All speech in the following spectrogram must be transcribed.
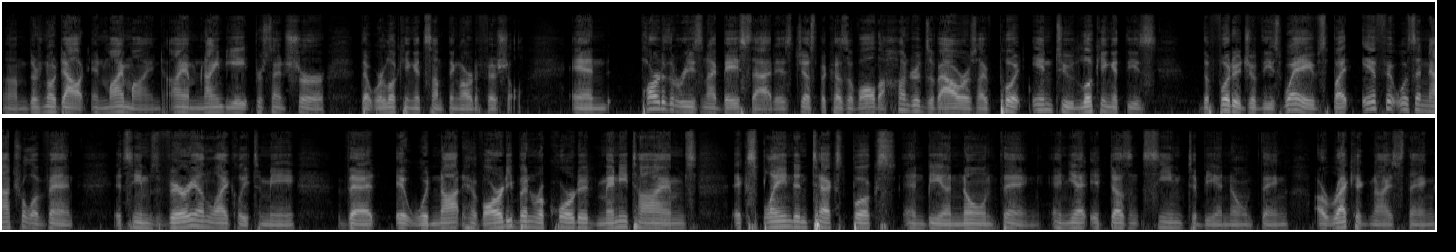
Um, there's no doubt in my mind. I am 98% sure that we're looking at something artificial. And part of the reason I base that is just because of all the hundreds of hours I've put into looking at these the footage of these waves. But if it was a natural event, it seems very unlikely to me that it would not have already been recorded many times, explained in textbooks, and be a known thing. And yet it doesn't seem to be a known thing, a recognized thing,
